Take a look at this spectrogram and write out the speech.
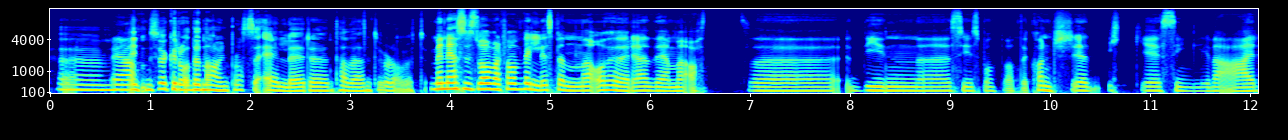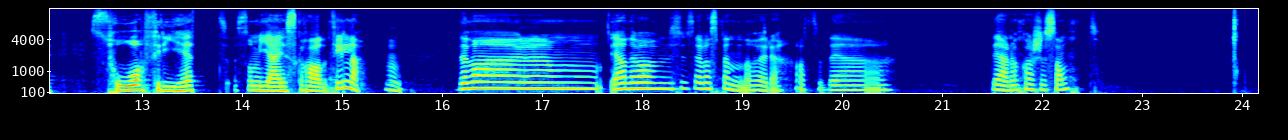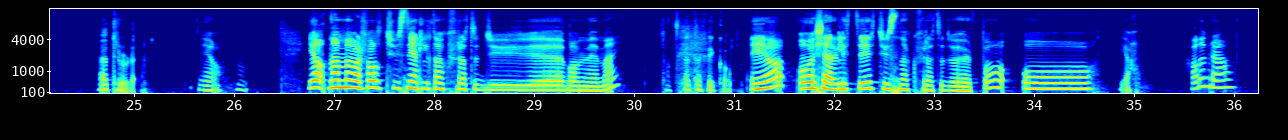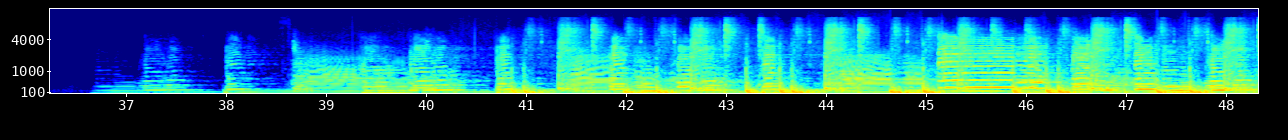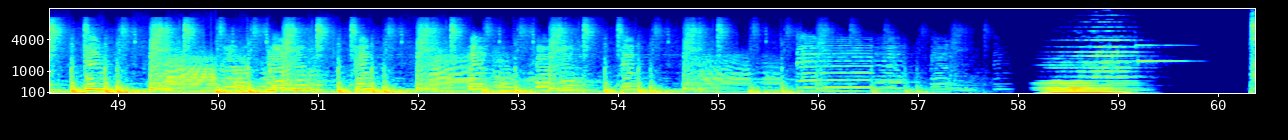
Um, Ja. enten søke råd en annen plass, eller uh, ta deg en tur, da, vet du. Men jeg syns det var i hvert fall veldig spennende å høre det med at uh, din uh, synspunkt på at det kanskje ikke singellivet er så frihet som jeg skal ha det til. Da. Mm. Det var um, Ja, det syns jeg var spennende å høre. At det, det er nok kanskje sant. Jeg tror det. Ja. ja nei, men i hvert fall tusen hjertelig takk for at du uh, var med meg. Takk for at jeg fikk komme. Ja, og kjære lytter, tusen takk for at du har hørt på. Og ja, ha det bra.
